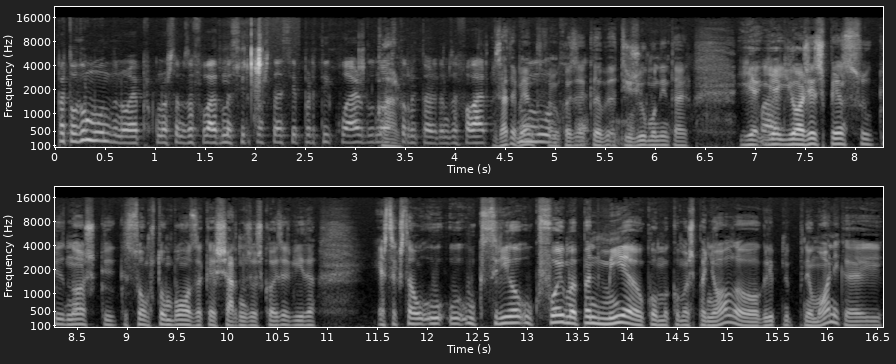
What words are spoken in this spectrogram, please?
para, todo o mundo, não é? Porque nós estamos a falar de uma circunstância particular do claro. nosso território, estamos a falar Exatamente, mundo, foi uma coisa que atingiu o mundo inteiro. E, claro. e, e eu às vezes penso que nós que, que somos tão bons a queixar-nos das coisas, Guida, esta questão, o, o, o, que seria, o que foi uma pandemia como, como a espanhola ou a gripe pneumónica e,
